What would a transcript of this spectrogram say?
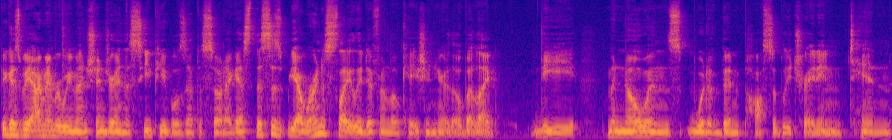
because we I remember we mentioned during the Sea Peoples episode. I guess this is yeah we're in a slightly different location here though, but like the Minoans would have been possibly trading tin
